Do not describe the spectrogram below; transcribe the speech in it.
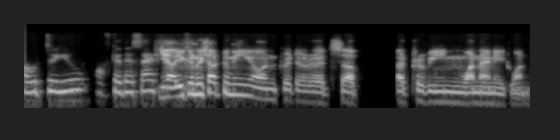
out to you after the session. Yeah, you can reach out to me on Twitter. It's up at Praveen1981.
